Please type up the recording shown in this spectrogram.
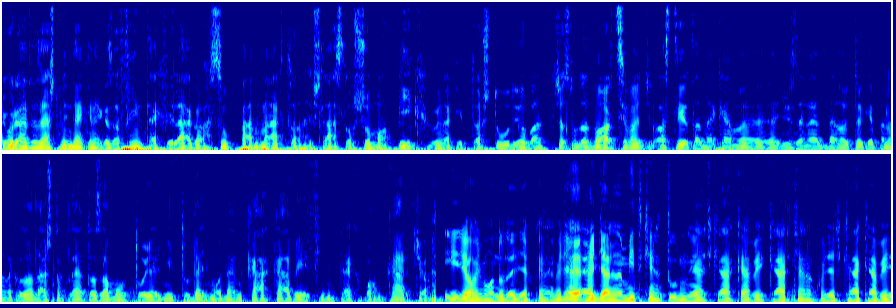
Jó rádozást mindenkinek ez a fintech világa, Szuppán Márton és László Soma Pik ülnek itt a stúdióban. És azt mondod, Marci, vagy azt írtad nekem egy üzenetben, hogy tulajdonképpen ennek az adásnak lehet az a motto, hogy mit tud egy modern KKV fintech bankkártya. Így, ahogy mondod egyébként, hogy e- egyáltalán mit kéne tudni egy KKV kártyának, vagy egy KKV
